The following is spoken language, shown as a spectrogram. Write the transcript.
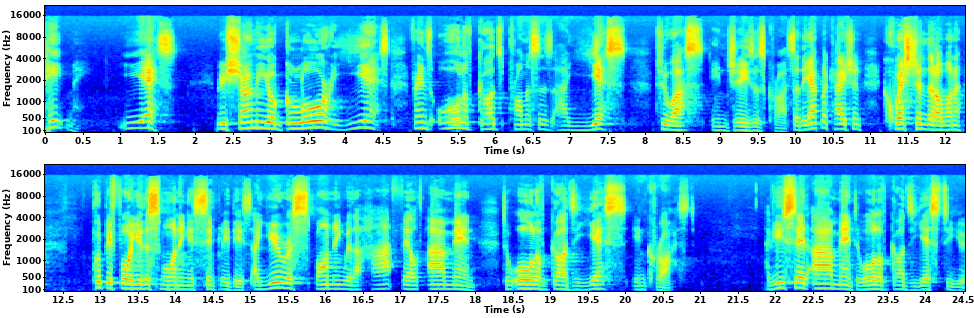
keep me? Yes. Will you show me your glory? Yes. Friends, all of God's promises are yes to us in Jesus Christ. So, the application question that I want to put before you this morning is simply this Are you responding with a heartfelt amen to all of God's yes in Christ? Have you said amen to all of God's yes to you?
